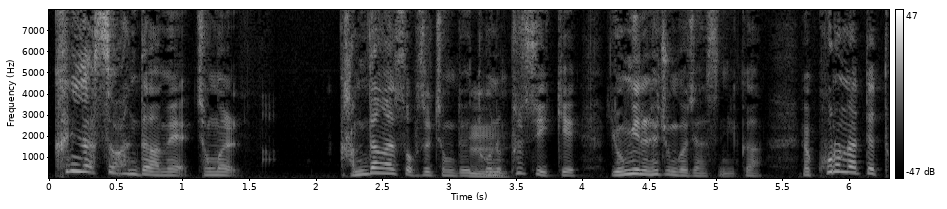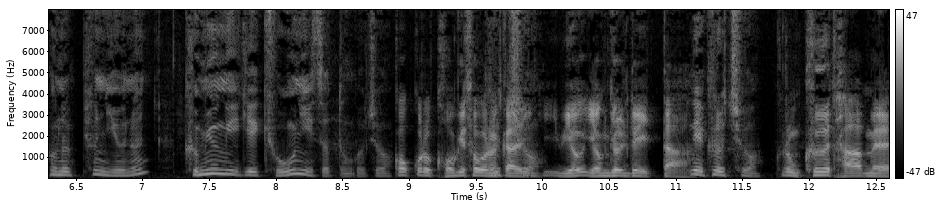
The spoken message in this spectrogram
큰일 났어 한 다음에 정말 감당할 수 없을 정도의 음. 돈을 풀 수 있게 용인을 해준 거지 않습니까? 그러니까 코로나 때 돈을 푼 이유는 금융위기의 교훈이 있었던 거죠. 거꾸로 거기서 그러니까 그렇죠. 연결돼 있다. 네, 그렇죠. 그럼 그 다음에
